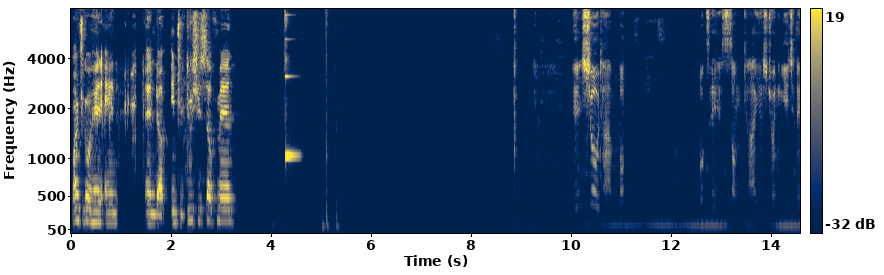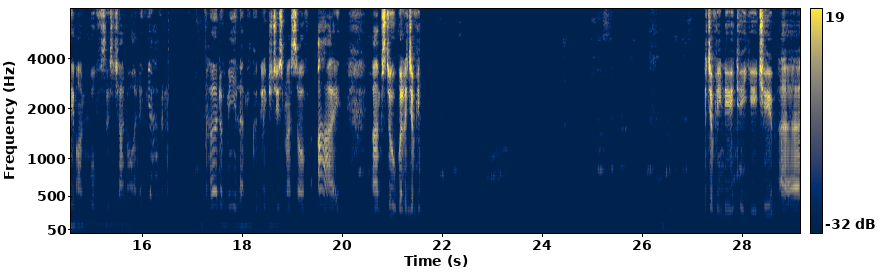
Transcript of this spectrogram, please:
why don't you go ahead and, and uh, introduce yourself, man. It's showtime, folks, it is Son Caius joining you today on Wolf's channel. And if you haven't heard of me, let me quickly introduce myself. I am still relatively relatively new to YouTube. Uh,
